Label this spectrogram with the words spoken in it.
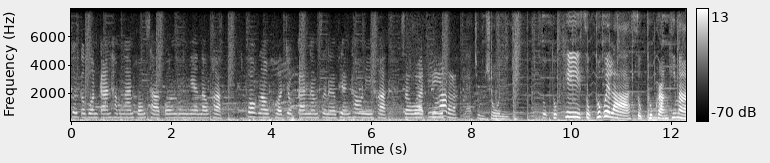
คือกระบวนการทำงานของสากลโรงเรียนเราค่ะ พวกเราขอจบการนำเสนอเพียงเท่านี้ค่ะ สวัสดีค่ะ และชุมชน สุขทุกที่สุขทุกเวลา สุขทุกครั้งที่มา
